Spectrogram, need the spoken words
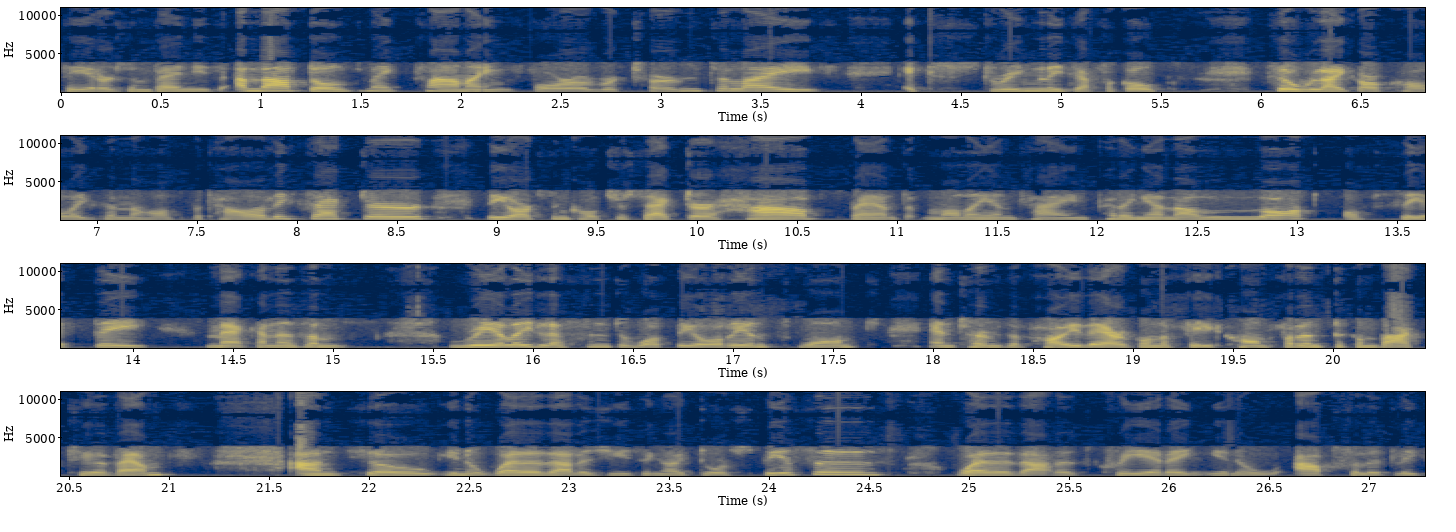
theatres and venues. And that does make planning for a return to life extremely difficult. So like our colleagues in the hospitality sector, the arts and culture sector have spent money and time putting in a lot of safety mechanisms really listen to what the audience want in terms of how they're going to feel confident to come back to events. And so, you know, whether that is using outdoor spaces, whether that is creating, you know, absolutely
